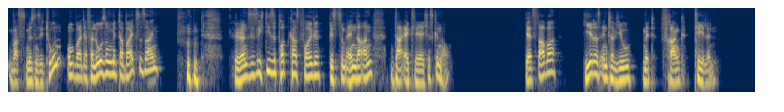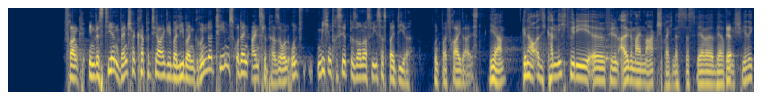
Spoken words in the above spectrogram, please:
Was müssen Sie tun, um bei der Verlosung mit dabei zu sein? Hören Sie sich diese Podcast-Folge bis zum Ende an, da erkläre ich es genau. Jetzt aber hier das Interview mit Frank Thelen. Frank, investieren Venture-Kapitalgeber lieber in Gründerteams oder in Einzelpersonen? Und mich interessiert besonders, wie ist das bei dir und bei Freigeist? Ja, Genau, also ich kann nicht für, die, äh, für den allgemeinen Markt sprechen, das, das wäre, wäre für ja. mich schwierig.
